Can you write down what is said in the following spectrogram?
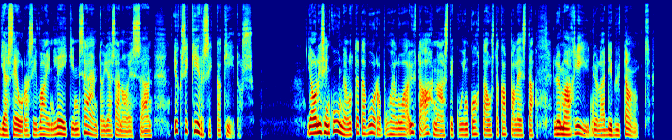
ja seurasi vain leikin sääntöjä sanoessaan, yksi kirsikka kiitos ja olisin kuunnellut tätä vuoropuhelua yhtä ahnaasti kuin kohtausta kappaleesta Le Mari de la Débutante,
